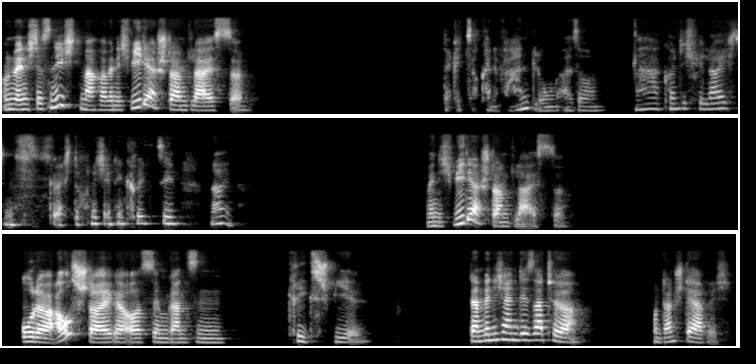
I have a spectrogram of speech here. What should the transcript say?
Und wenn ich das nicht mache, wenn ich Widerstand leiste, da gibt es auch keine Verhandlungen. Also, na, könnte ich vielleicht, vielleicht doch nicht in den Krieg ziehen? Nein. Wenn ich Widerstand leiste, oder aussteige aus dem ganzen Kriegsspiel, dann bin ich ein Deserteur und dann sterbe ich.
